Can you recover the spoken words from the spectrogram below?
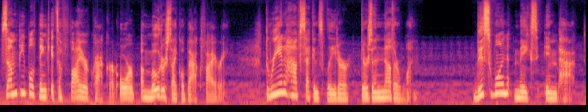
Some people think it's a firecracker or a motorcycle backfiring. Three and a half seconds later, there's another one. This one makes impact.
